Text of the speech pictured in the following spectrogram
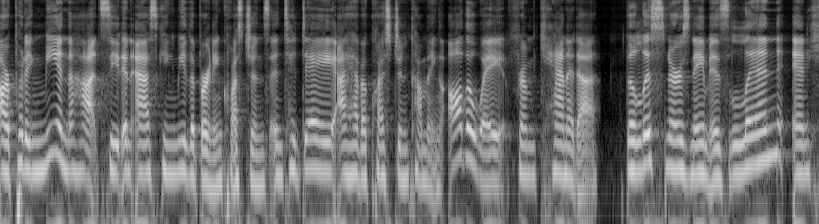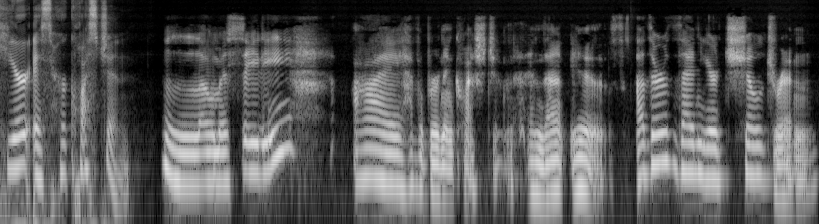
are putting me in the hot seat and asking me the burning questions. And today I have a question coming all the way from Canada. The listener's name is Lynn, and here is her question. Hello, Miss Sadie. I have a burning question, and that is other than your children,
